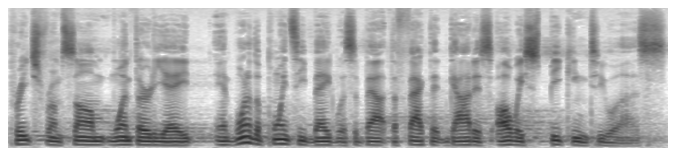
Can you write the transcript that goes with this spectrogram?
preached from Psalm 138, and one of the points he made was about the fact that God is always speaking to us.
